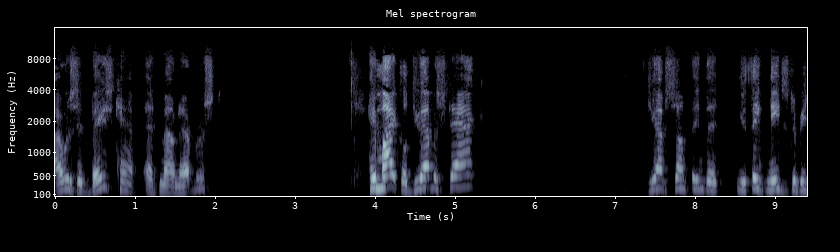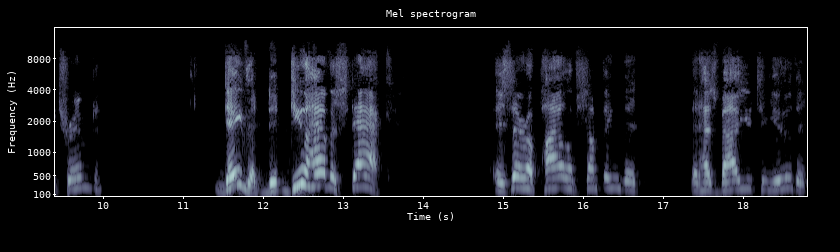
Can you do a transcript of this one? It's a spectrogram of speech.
I was at base camp at Mount Everest. Hey, Michael, do you have a stack? Do you have something that you think needs to be trimmed? David, do, do you have a stack? Is there a pile of something that that has value to you that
